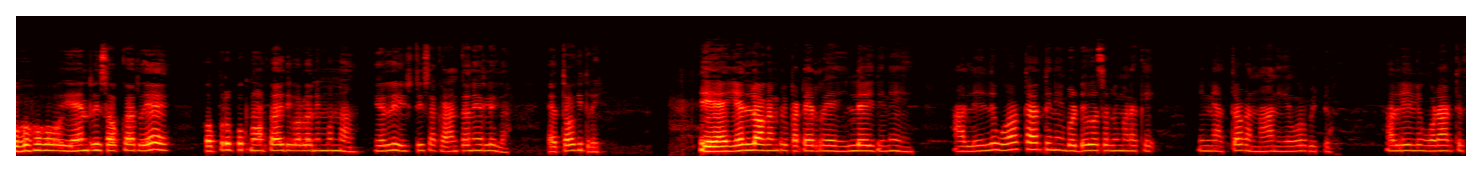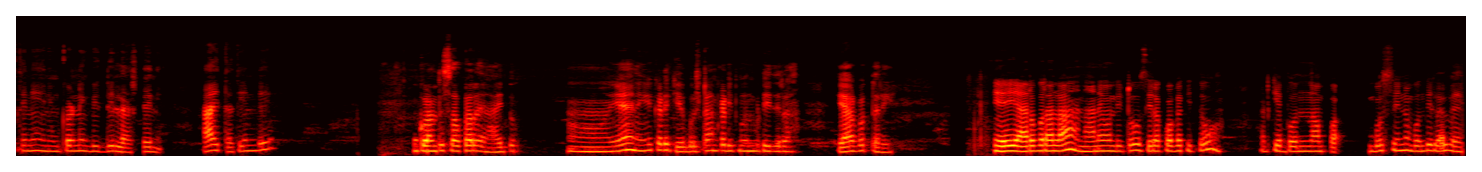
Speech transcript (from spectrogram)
ಓಹೋ ಏನ್ರಿ ಸಾವ್ಕಾರ್ರಿ ಅಪ್ರೂಪಕ್ಕೆ ನೋಡ್ತಾ ಇದೀವಲ್ಲ ನಿಮ್ಮನ್ನ. ಎಲ್ಲಿ ಇಷ್ಟ ದಿವಸ ಕಾಣ್ತಾನೆ ಇರಲಿಲ್ಲ. ಎತ್ತೋಗಿದ್ರಿ. ಏ, ಎಲ್ಲಿ ಹೋಗನ್ರಿ ಪಟೇಲ್ರಿ ಇಲ್ಲೇ ಇದ್ದೀನಿ. ಅಲ್ಲಿ ಇಲ್ಲಿ ಹೋಗ್ತಾ ಇರ್ತೀನಿ ಬಡ್ಡಿ ವಸೂಲಿ ಮಾಡಕ್ಕೆ. ಇನ್ನು ಎತ್ತೋಗ ನಾನು ಇವ್ರು ಬಿಟ್ಟು. ಅಲ್ಲಿ ಇಲ್ಲಿ ಓಡಾಡ್ತಿರ್ತೀನಿ ನಿಮ್ಮ ಕಣ್ಣಿಗೆ ಬಿದ್ದಿಲ್ಲ ಅಷ್ಟೇನಿ. ಆಯ್ತಾ ತಿಂಡಿ? ಗೊಂಡು ಸಾವ್ಕಾರ್ರಿ ಆಯ್ತು. ಏನು ಈ ಕಡೆಗೆ ಬಸ್ ಸ್ಟ್ಯಾಂಡ್ ಕಡೆಗೆ ಬಂದ್ಬಿಟ್ಟಿದ್ದೀರಾ? ಯಾರು ಬರ್ತಾರೆ ಏ, ಯಾರು ಬರಲ್ಲ. ನಾನೇ ಒಂದಿಟ್ಟು ಸಿರಕ್ ಹೋಗ್ಬೇಕಿತ್ತು. ಅದಕ್ಕೆ ಬಂದಪ್ಪ ಬಸ್ ಇನ್ನೂ ಬಂದಿಲ್ಲ ಅಲ್ವೇ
